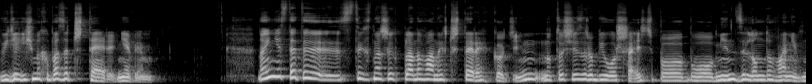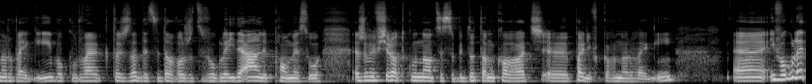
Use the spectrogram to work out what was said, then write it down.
widzieliśmy chyba ze cztery, nie wiem. No i niestety z tych naszych planowanych czterech godzin, no to się zrobiło sześć, bo było międzylądowanie w Norwegii, bo kurwa ktoś zadecydował, że to w ogóle idealny pomysł, żeby w środku nocy sobie dotankować e, paliwko w Norwegii. E, I w ogóle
